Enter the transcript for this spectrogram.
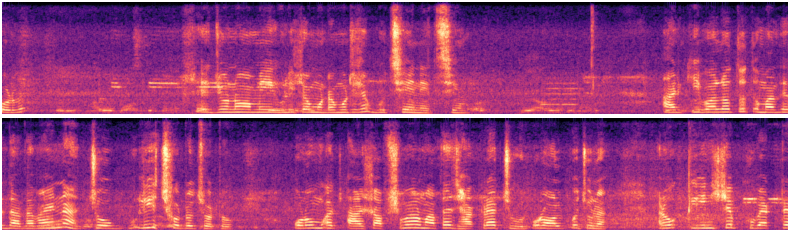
করবে। সেই জন্য আমি এগুলি সব মোটামুটি সব গুছিয়ে নিচ্ছি। আর কি বলো তো তোমাদের দাদা ভাই না চোখগুলি ছোট ছোট। ওরম আর সবসময় ওর মাথায় ঝাঁকড়া চুল, ওর অল্প চুল আর ও ক্লিন শেপ খুব একটা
